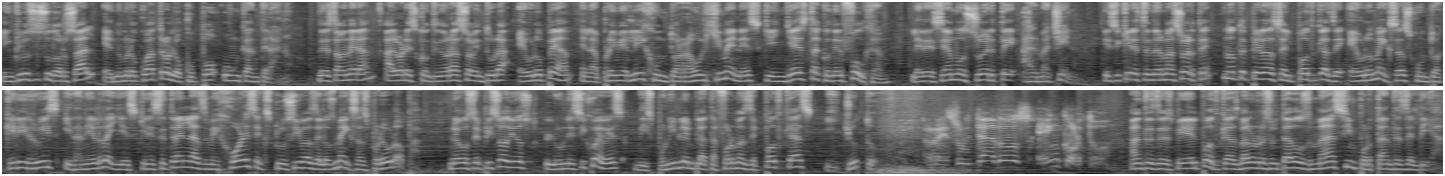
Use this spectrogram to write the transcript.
Incluso su dorsal, el número 4, lo ocupó un canterano. De esta manera, Álvarez continuará su aventura europea en la Premier League junto a Raúl Jiménez, quien ya está con el Fulham. Le deseamos suerte al Machín. Y si quieres tener más suerte, no te pierdas el podcast de Euromexas junto a Kerry Ruiz y Daniel Reyes, quienes te traen las mejores exclusivas de los Mexas por Europa. Nuevos episodios lunes y jueves, disponible en plataformas de podcast y YouTube. Resultados en corto. Antes de despedir el podcast, van los resultados más importantes del día.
